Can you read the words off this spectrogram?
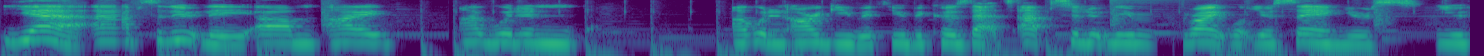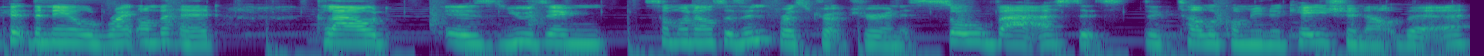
Yeah, absolutely. Um, I I wouldn't I wouldn't argue with you because that's absolutely right what you're saying. You're you hit the nail right on the head. Cloud is using someone else's infrastructure and it's so vast. It's the telecommunication out there,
